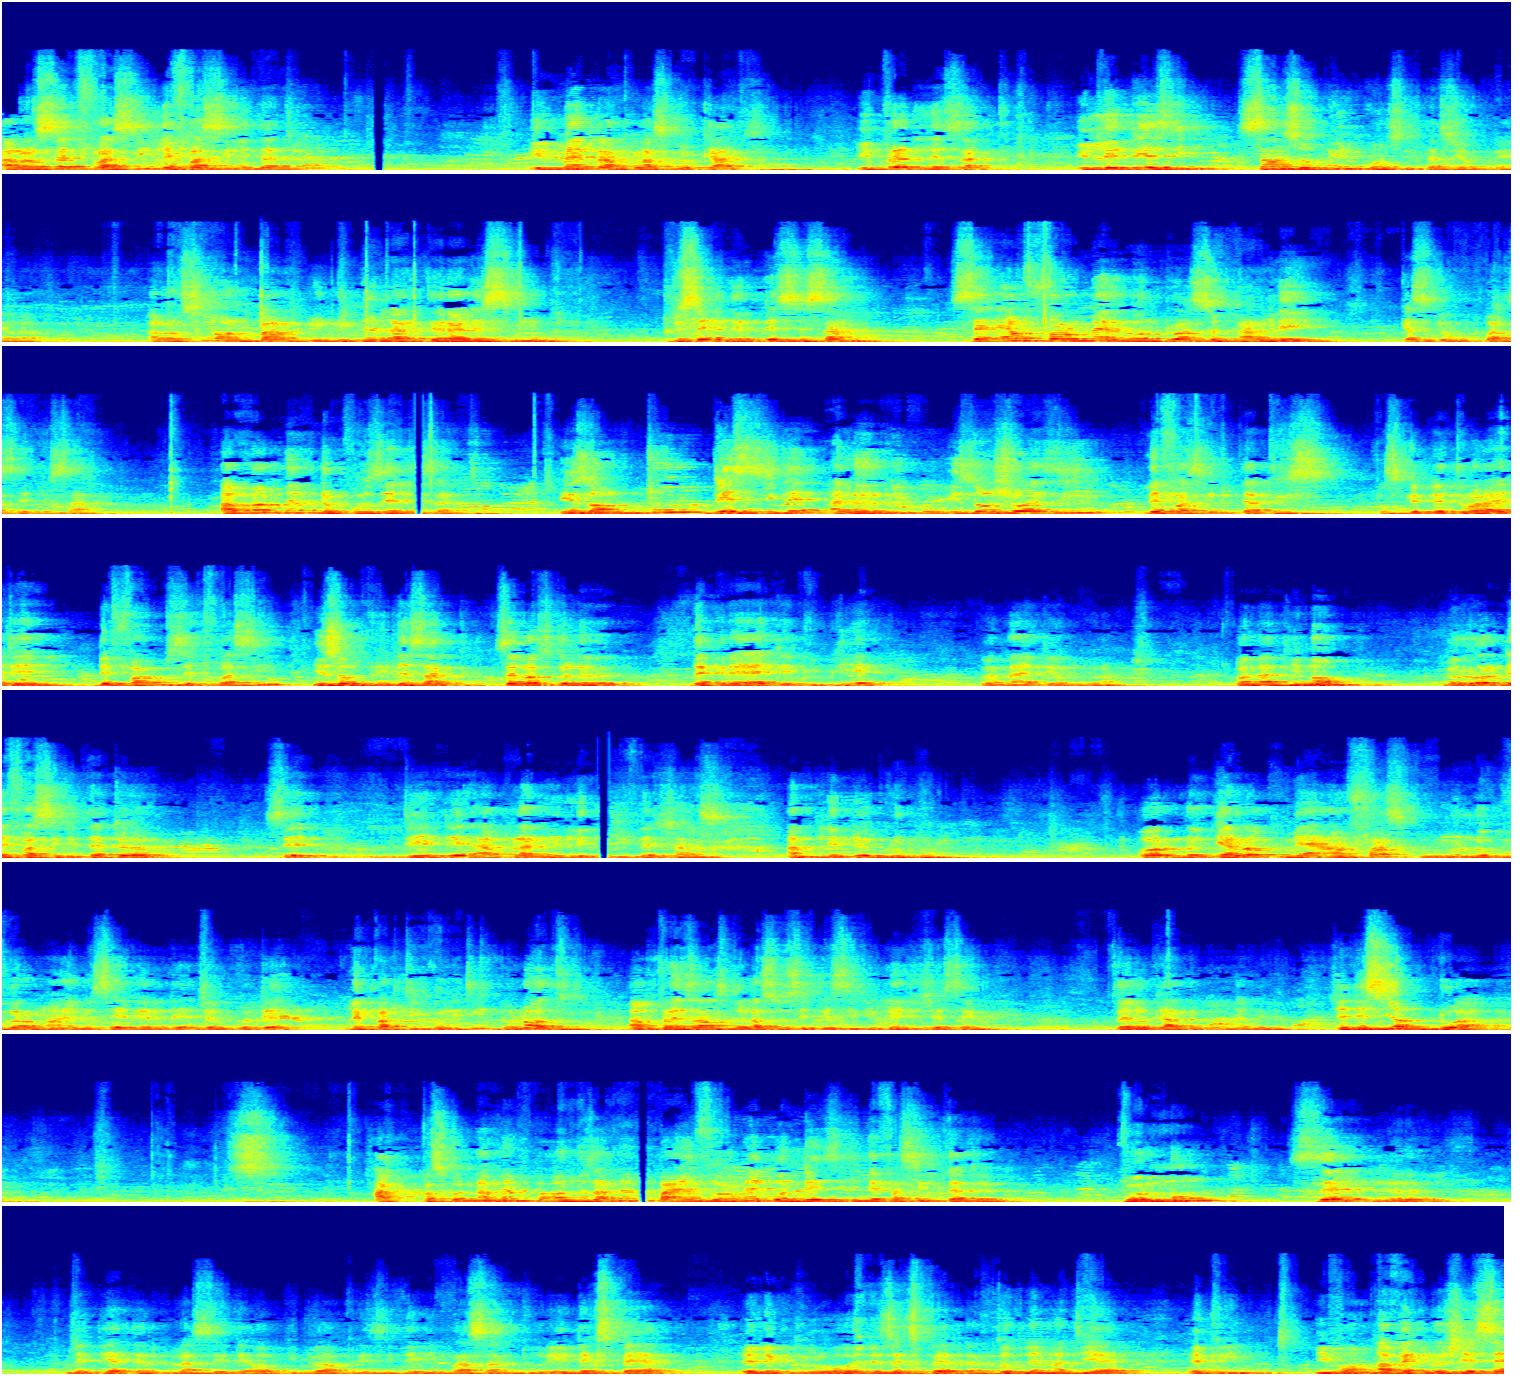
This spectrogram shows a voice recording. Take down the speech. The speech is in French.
Alors cette fois-ci, les facilitateurs, ils mettent en place le cadre, ils prennent les actes, ils les désignent sans aucune consultation préalable. Alors si on parle de l'unilatéralisme du CNRD, c'est ça. C'est informel, on doit se parler. Qu'est-ce que vous pensez de ça? Avant même de poser les actes, ils ont tout décidé à leur niveau. Ils ont choisi les facilitatrices. Parce que Détroit était des femmes cette fois-ci. Ils ont pris des actes. C'est lorsque le décret a été publié qu'on a été au courant. On a dit non. Le rôle des facilitateurs, c'est d'aider à planir les divergences entre les deux groupes. Or, le dialogue met en face pour nous le gouvernement et le CNRD d'un côté, les partis politiques de l'autre, en présence de la société civile et du G5. C'est le cadre qu'on avait. J'ai dit, si on doit, parce qu'on ne nous a même pas informé qu'on désigne des facilitateurs. Pour nous, c'est le médiateur de la CDAO qui doit présider, il va s'entourer d'experts électoraux et des experts dans toutes les matières. Et puis, ils vont, avec le G5,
